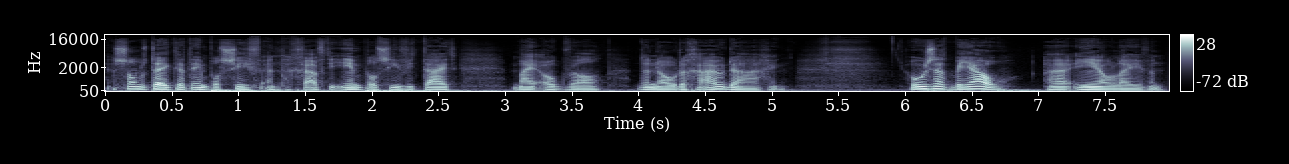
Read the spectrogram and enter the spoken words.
En soms deed ik dat impulsief en gaf die impulsiviteit mij ook wel de nodige uitdaging. Hoe is dat bij jou in jouw leven?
